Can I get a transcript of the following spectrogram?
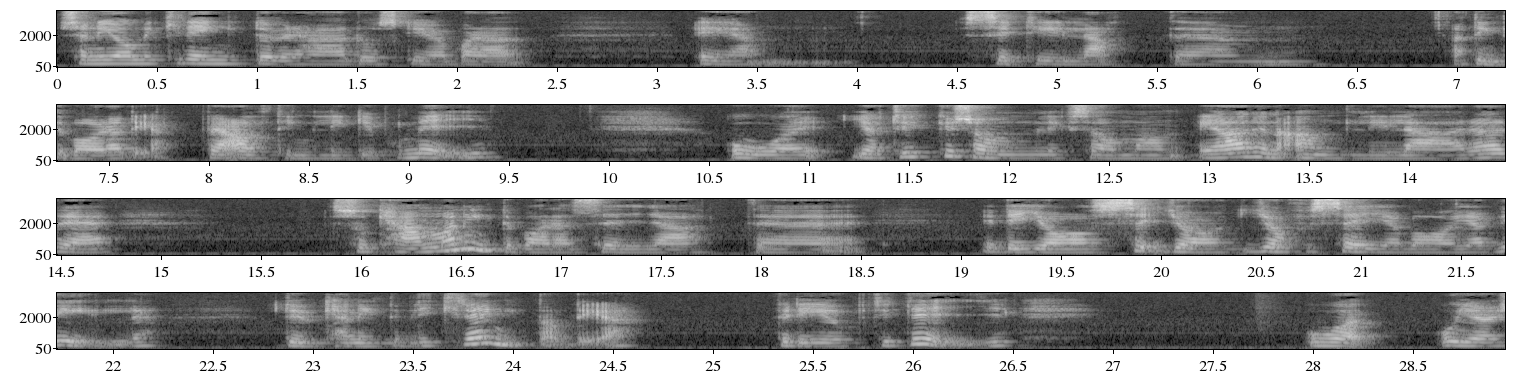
känner jag mig kränkt över det här då ska jag bara eh, se till att, eh, att inte vara det. För allting ligger på mig. Och jag tycker som liksom man är en andlig lärare så kan man inte bara säga att eh, det jag, jag, jag får säga vad jag vill. Du kan inte bli kränkt av det. För det är upp till dig. Och, och jag,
